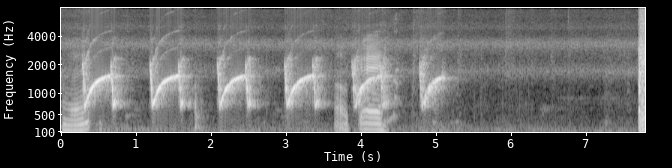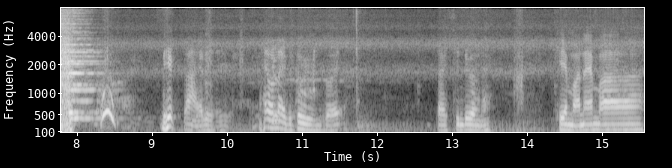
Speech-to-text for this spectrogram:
Đấy. Ok. Điếc tải rồi. Heo này bị tùm rồi. Đây xin đường này. Khi mà anh em uh,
